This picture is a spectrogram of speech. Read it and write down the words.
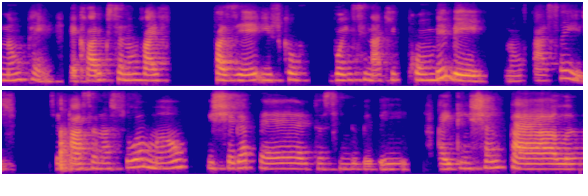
não tem. É claro que você não vai fazer isso que eu vou ensinar aqui com bebê. Não faça isso. Você passa na sua mão e chega perto, assim, do bebê. Aí tem Chantala,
